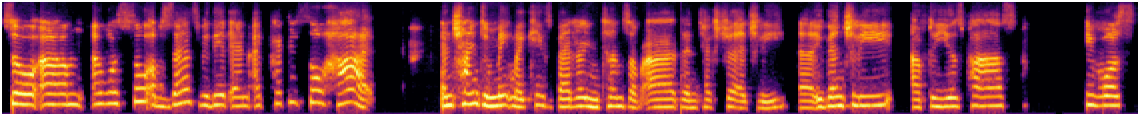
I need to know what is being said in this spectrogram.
So um, I was so obsessed with it, and I practiced so hard and trying to make my cakes better in terms of art and texture. Actually, uh, eventually, after years passed, it was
